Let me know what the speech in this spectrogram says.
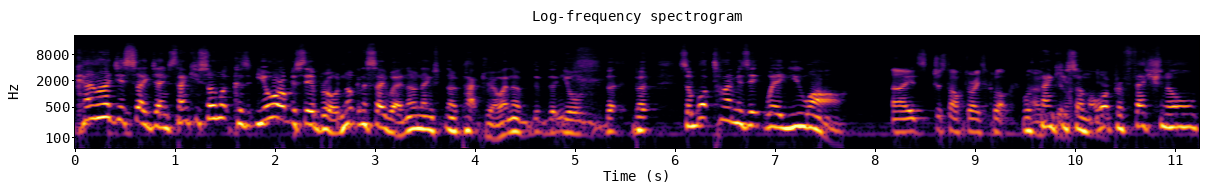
Can I just say, James, thank you so much because you're obviously abroad. I'm not going to say where. No names, no pack drill. I know that, that you're, but but so what time is it where you are? Uh, it's just after eight o'clock. Well, Um, thank you know, so much. yeah. What a professional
